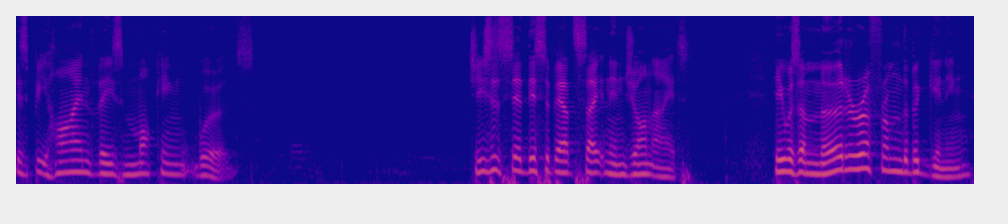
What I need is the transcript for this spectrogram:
is behind these mocking words? Jesus said this about Satan in John 8 He was a murderer from the beginning,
